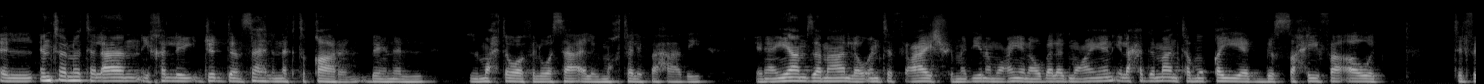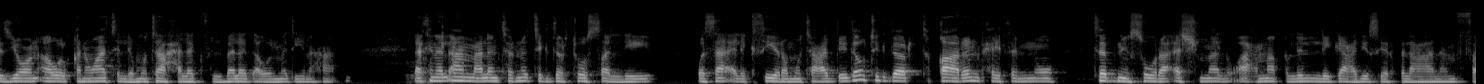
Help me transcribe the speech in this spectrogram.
الإنترنت الآن يخلي جدا سهل إنك تقارن بين المحتوى في الوسائل المختلفة هذه يعني أيام زمان لو أنت في عايش في مدينة معينة أو بلد معين إلى حد ما أنت مقيد بالصحيفة أو التلفزيون أو القنوات اللي متاحة لك في البلد أو المدينة هذه. لكن الآن مع الإنترنت تقدر توصل لوسائل كثيرة متعددة وتقدر تقارن بحيث إنه تبني صورة أشمل وأعمق للي قاعد يصير في العالم. ف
